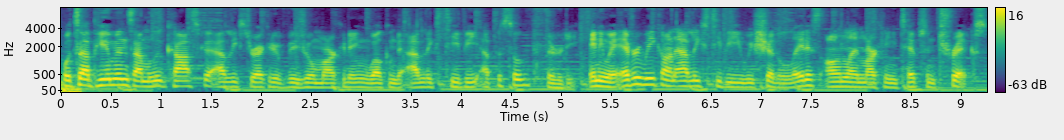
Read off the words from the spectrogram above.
What's up, humans? I'm Luke Koska, AdLeaks Director of Visual Marketing. Welcome to AdLeaks TV episode 30. Anyway, every week on AdLeaks TV, we share the latest online marketing tips and tricks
